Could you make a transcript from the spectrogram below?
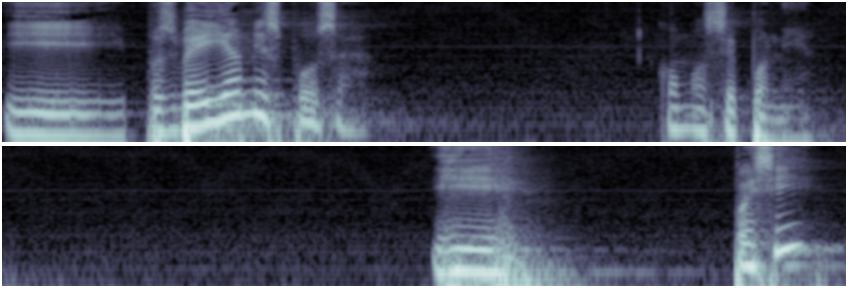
y pues veía a mi esposa cómo se ponía. Y pues sí,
